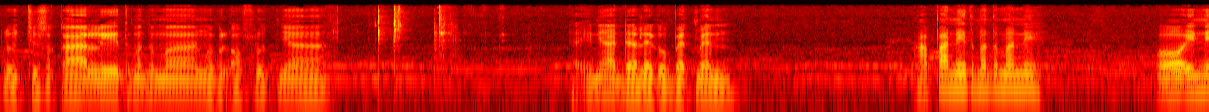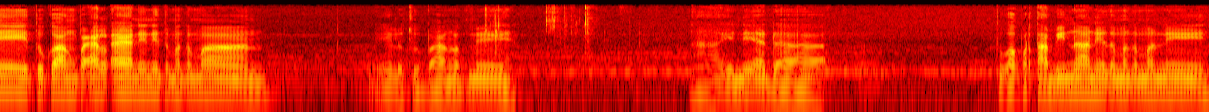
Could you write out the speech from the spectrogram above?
Lucu sekali teman-teman mobil off-roadnya. Nah ini ada Lego Batman. Apa nih teman-teman nih? Oh ini tukang PLN ini teman-teman. Ini lucu banget nih. Nah ini ada tukang Pertamina nih teman-teman nih.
